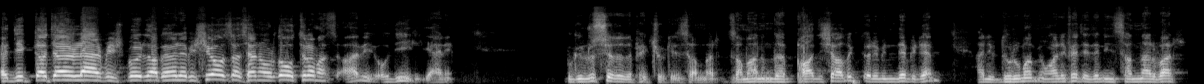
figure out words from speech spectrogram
E, diktatörlermiş burada böyle bir şey olsa sen orada oturamazsın. Abi o değil yani. Bugün Rusya'da da pek çok insan var. Zamanında padişahlık döneminde bile hani duruma muhalefet eden insanlar var.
